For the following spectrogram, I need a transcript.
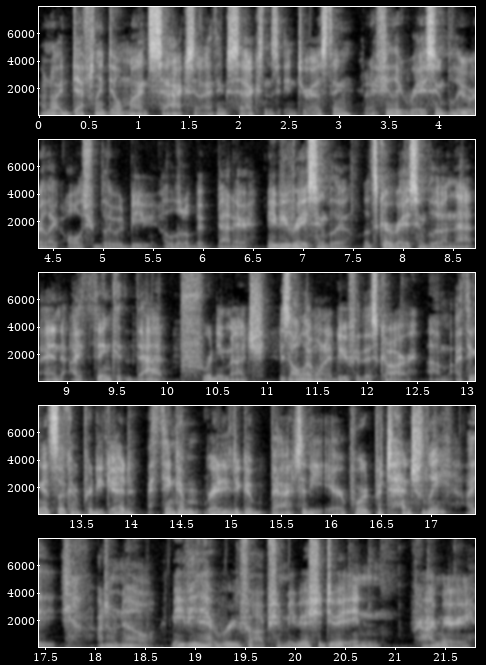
I don't know, I definitely don't mind Saxon. I think Saxon's interesting, but I feel like racing blue or like ultra blue would be a little bit better. Maybe racing blue. Let's go racing blue on that. And I think that pretty much is all I want to do for this car. Um, I think it's looking pretty good. I think I'm ready to go back to the airport potentially. I, I don't know. Maybe that roof option. Maybe I should do it in primary.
